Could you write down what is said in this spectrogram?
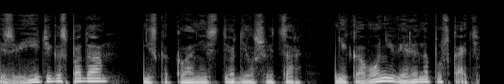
«Извините, господа», — низко кланяясь, твердил швейцар, — «никого не велено пускать».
